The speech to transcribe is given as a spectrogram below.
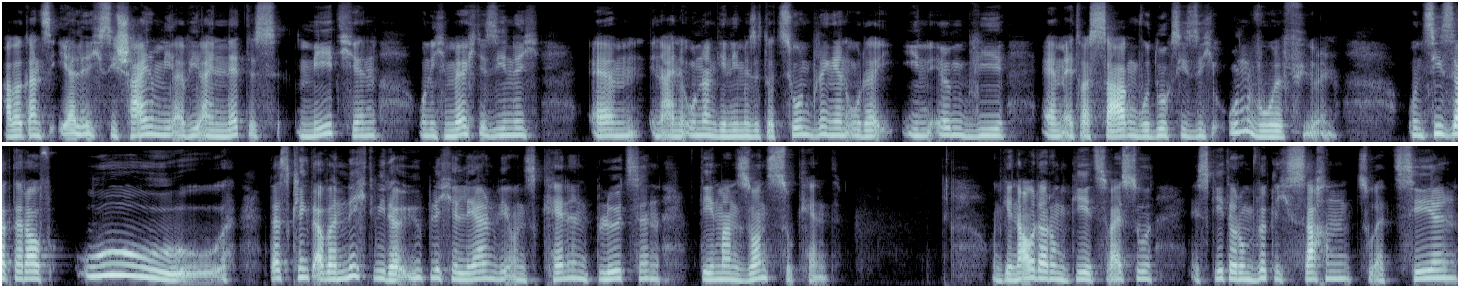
aber ganz ehrlich, sie scheinen mir wie ein nettes Mädchen und ich möchte sie nicht ähm, in eine unangenehme Situation bringen oder ihnen irgendwie ähm, etwas sagen, wodurch sie sich unwohl fühlen. Und sie sagt darauf, uh, das klingt aber nicht wie der übliche Lernen wir uns kennen Blödsinn, den man sonst so kennt. Und genau darum geht's, weißt du, es geht darum, wirklich Sachen zu erzählen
